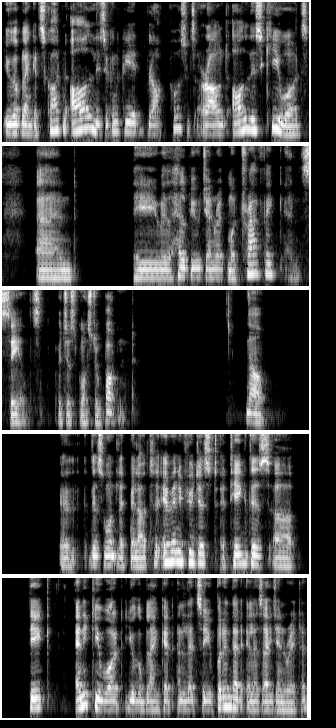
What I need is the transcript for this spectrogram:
yoga blanket cotton all these you can create blog posts around all these keywords and they will help you generate more traffic and sales, which is most important. Now, uh, this won't let me out. So even if you just take this, uh, take any keyword yoga blanket and let's say you put in that LSI generator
